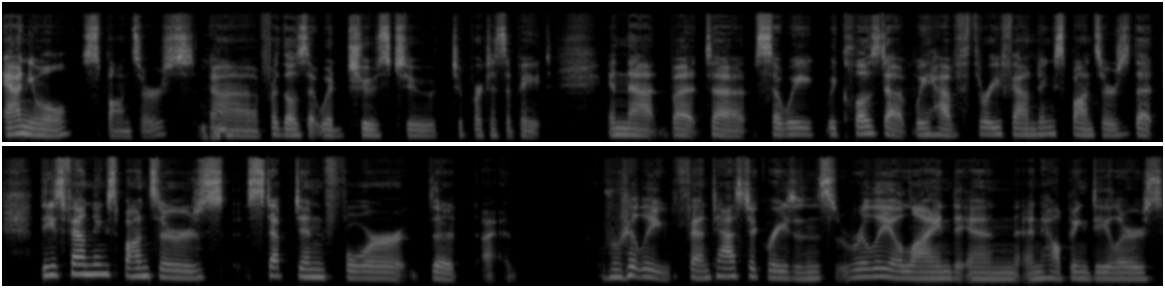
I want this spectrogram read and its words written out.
annual sponsors Mhm. uh, for those that would choose to to participate in that. But uh, so we we closed up. We have three founding sponsors. That these founding sponsors stepped in for the uh, really fantastic reasons. Really aligned in in helping dealers,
